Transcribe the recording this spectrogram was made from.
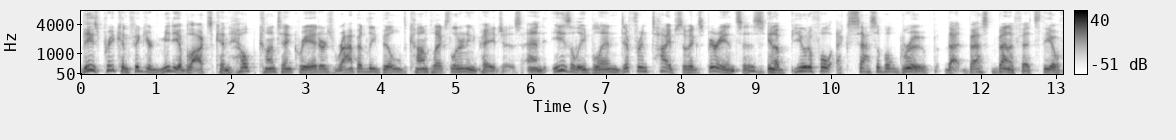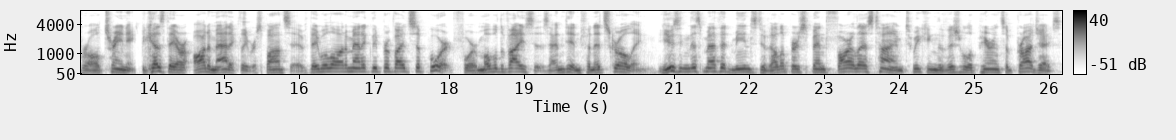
These pre-configured media blocks can help content creators rapidly build complex learning pages and easily blend different types of experiences in a beautiful, accessible group that best benefits the overall training. Because they are automatically responsive, they will automatically provide support for mobile devices and infinite scrolling. Using this method means developers spend far less time tweaking the visual appearance of projects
